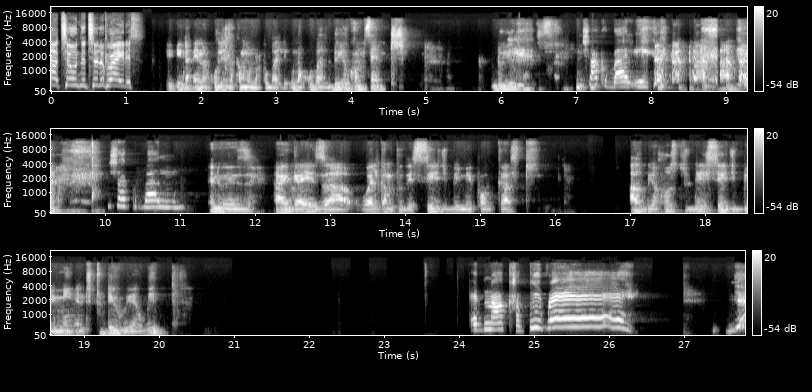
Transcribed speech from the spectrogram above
now tuned into the greatest. ina- inakuuliza kama unakubali unakubali do you consent do you Shakubali. Shakubali. anyways hi guys uh, welcome to the sage be me podcast i'll be your host today sage be me and today we are with Edna Kabure. yeah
